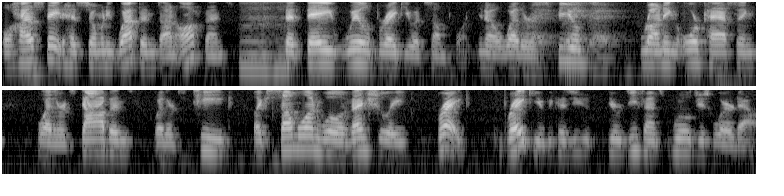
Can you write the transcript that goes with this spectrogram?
Ohio State has so many weapons on offense Mm-hmm. that they will break you at some point. You know, whether it's Fields Right, right. Running or passing, whether it's Dobbins, whether it's Teague, like someone will eventually break break you because you your defense will just wear down.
